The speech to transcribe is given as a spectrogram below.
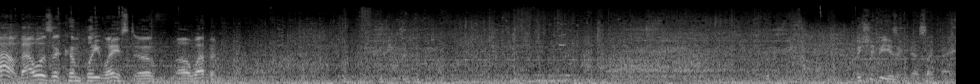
Wow, that was a complete waste of a weapon. We should be using this, I think.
